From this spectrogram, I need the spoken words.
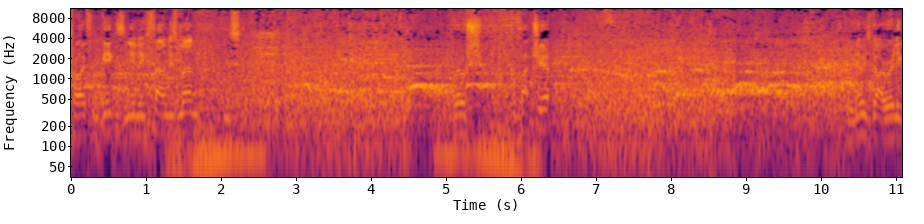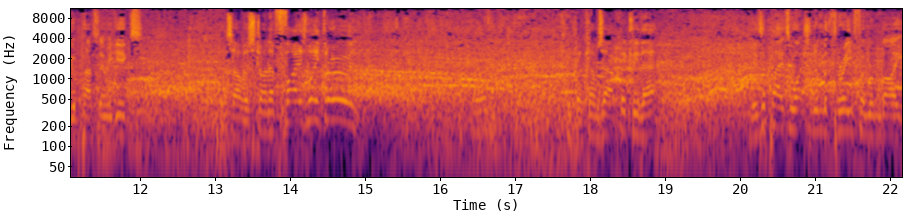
Try from Giggs, nearly found his man. His Welsh compatriot. We know he's got a really good pass, Lemmy Giggs. Gonsalves trying to fight his way through and Keeper comes out quickly there. He's a player to watch, number three for Mumbai,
